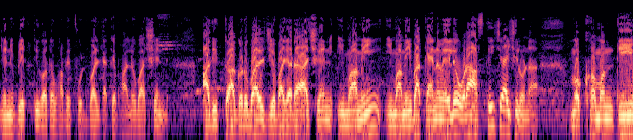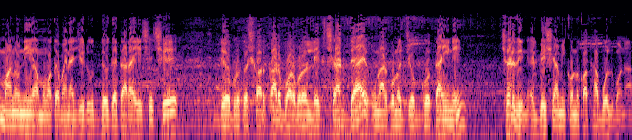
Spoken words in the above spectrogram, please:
যিনি ব্যক্তিগতভাবে ফুটবলটাকে ভালোবাসেন। আদিত্য আগরওয়াল যে বাজারে আছেন, ইমামি ইমামি বা কেন এলে, ওরা আসতেই চাইছিল না। মুখ্যমন্ত্রী, মাননীয় মমতা ব্যানার্জির উদ্যোগে তারা এসেছে। দেবব্রত সরকার বড় বড় লেকচার দেয় ওনার কোনো যোগ্যতাই নেই। ছেড়ে দিন, এর বেশি আমি কোনো কথা বলব না।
